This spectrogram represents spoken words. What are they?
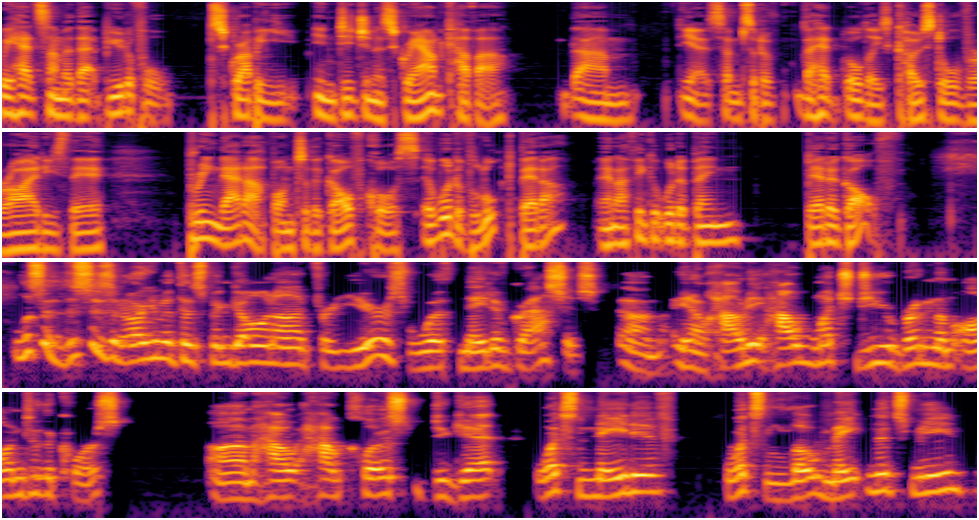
we had some of that beautiful scrubby indigenous ground cover. Um, you know, some sort of, they had all these coastal varieties there. Bring that up onto the golf course. It would have looked better and I think it would have been better golf. Listen, this is an argument that's been going on for years with native grasses. Um, you know, how do how much do you bring them onto the course? Um, how how close do you get? What's native? What's low maintenance mean?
